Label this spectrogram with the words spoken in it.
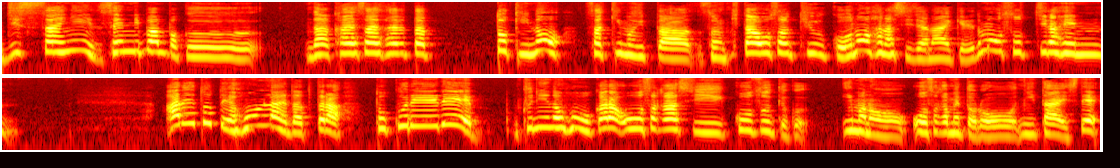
実際に千里万博が開催された時のさっきも言ったその北大阪急行の話じゃないけれどもそっちらへんあれとて本来だったら特例で国の方から大阪市交通局今の大阪メトロに対して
